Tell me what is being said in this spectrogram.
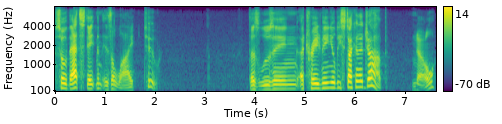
So that statement is a lie too. Does losing a trade mean you'll be stuck in a job? No.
